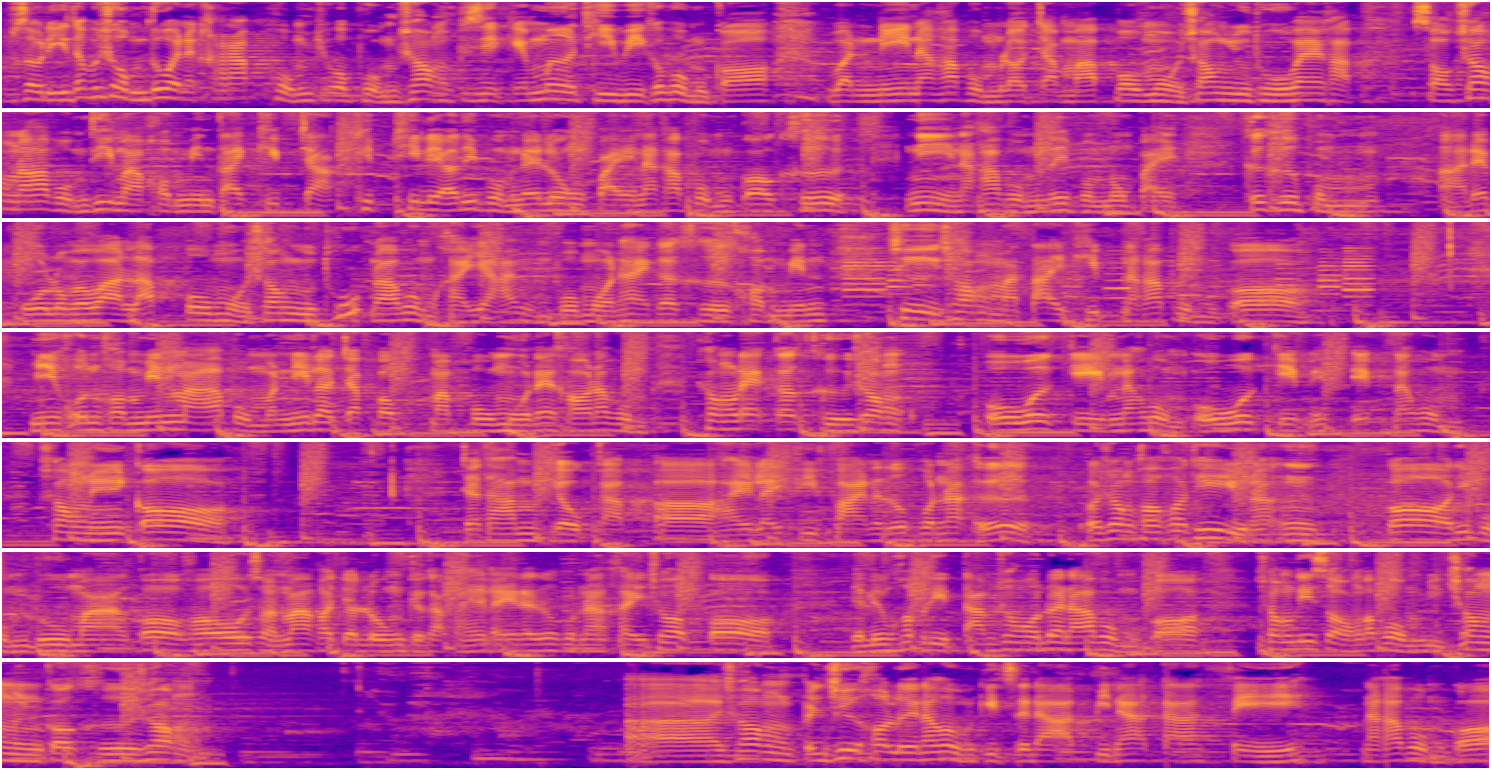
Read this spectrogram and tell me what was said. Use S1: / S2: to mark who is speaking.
S1: บสวัสดีท่านผู้ชมด้วยนะครับ ผมอยู่กับผมช่อง PC Gamer TV ก็ผมก็วันนี้นะครับผมเราจะมาโปรโมทช่อง YouTube ให้ครับสองช่องนะครับผมที่มาคอมเมนต์ใต้คลิปจากคลิปที่แล้วที่ผมได้ลงไปนะครับผมก็คือนี่นะครับผมที่ผมลงไปก็คือผมได้โพสลงไปว่ารับโปรโมทช่อง YouTube นะครับผมใครอยากให้ผมโปรโมทให้ก็คือคอมเมนต์ชื่อช่องมาใต้คลิปนะครับผมก็ มีคนคอมเมนต์มาครับผมวันนี้เราจะมาโปรโมทให้เขานะผม ช่องแรกก็คือช่อง Over Game นะครับผม Over Game FF นะครับผม ช่องนี้ก็จะทำเกี่ยวกับไฮไลท์ฟรีไฟนะทุกคนนะเออก็ช่องเขาเขาที่อยู่นะเออก็ที่ผมดูมาก็เขาส่วนมากเขาจะลงเกี่ยวกับไฮไลท์นะทุกคนนะใครชอบก็อย่าลืมเข้าไปติดตามช่องเขาด้วยนะครับผมก็ช่องที่สองครับผมอีกช่องหนึ่งก็คือช่อง ช่องเป็นชื่อเขาเลยนะผมกิษดาปีนากาเสนะครับผมก็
